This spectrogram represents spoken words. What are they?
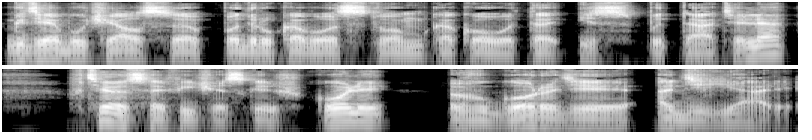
где обучался под руководством какого-то испытателя в теософической школе в городе Адьяре.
